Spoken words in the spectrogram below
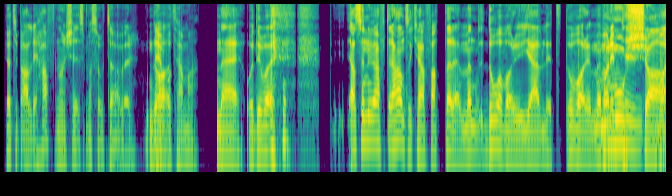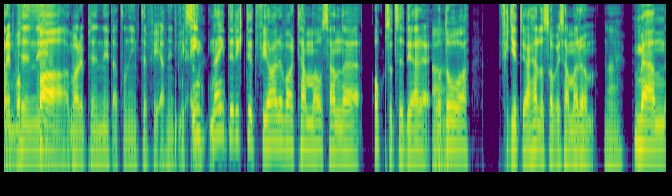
jag har typ aldrig haft någon tjej som har sovit över när Ja. jag bott hemma. Nej och det var Alltså nu i efterhand så kan jag fatta det, men då var det ju jävligt. Då var det, men var det morsan, var det vad pinigt? fan. Var det pinigt att hon inte fick, att ni inte fick sova? In, nej inte riktigt, för jag hade varit hemma hos henne också tidigare Ja. och då fick inte jag heller sova i samma rum. Nej. Men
